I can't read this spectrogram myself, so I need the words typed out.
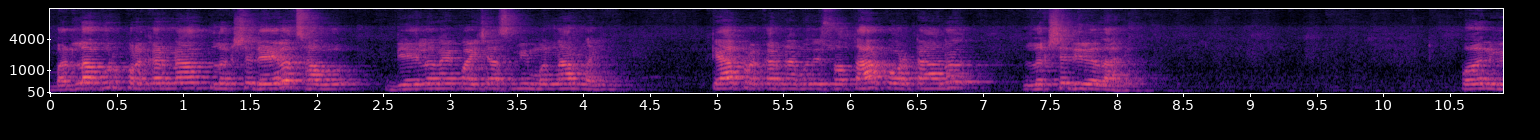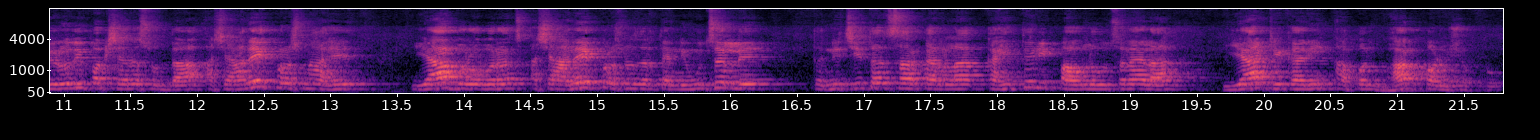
बदलापूर प्रकरणात लक्ष द्यायलाच हवं. द्यायला नाही पाहिजे असं मी म्हणणार नाही. त्या प्रकरणामध्ये स्वतः कोर्टानं लक्ष दिलेलं आहे. पण विरोधी पक्षानं सुद्धा असे अनेक प्रश्न आहेत. याबरोबरच असे अनेक प्रश्न जर त्यांनी उचलले तर निश्चितच सरकारला काहीतरी पावलं उचलायला या ठिकाणी आपण भाग पाडू शकतो.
